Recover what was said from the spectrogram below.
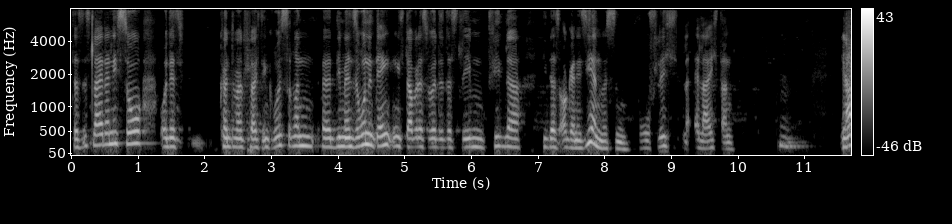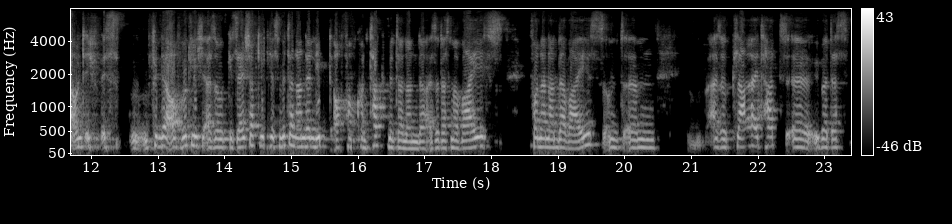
das ist leider nicht so. Und jetzt könnte man vielleicht in größeren äh, Dimensionen denken. Ich glaube, das würde das Leben vieler, die das organisieren müssen, beruflich erleichtern. Hm. Ja, und ich, ich, finde auch wirklich, also gesellschaftliches Miteinander lebt auch vom Kontakt miteinander. Also dass man weiß, voneinander weiß und ähm, also Klarheit hat äh, über das,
